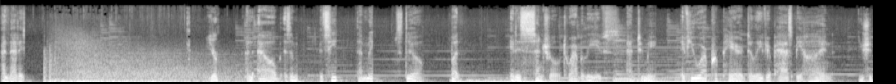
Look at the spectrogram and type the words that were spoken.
and that is, You're. an alb is a, it seems that may, still, but it is central to our beliefs and to me. If you are prepared to leave your past behind, you should,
